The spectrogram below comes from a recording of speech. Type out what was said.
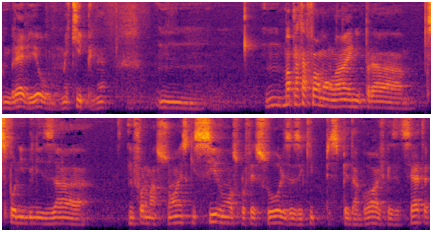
em breve, eu, uma equipe, né? Um, uma plataforma online para disponibilizar informações que sirvam aos professores, às equipes pedagógicas, etc.,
